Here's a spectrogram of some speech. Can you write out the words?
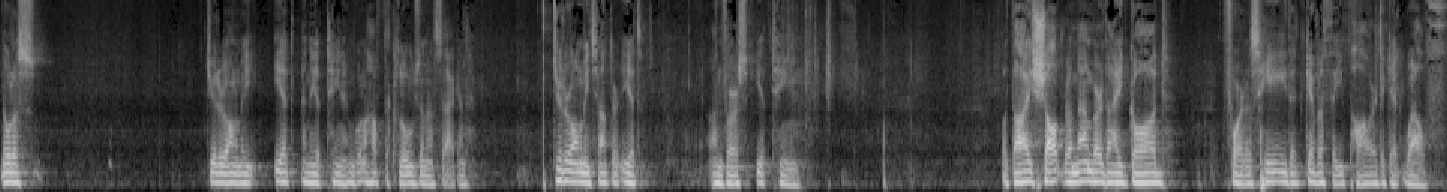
Notice Deuteronomy 8 and 18. I'm going to have to close in a second. Deuteronomy chapter 8 and verse 18. But thou shalt remember thy God for it is he that giveth thee power to get wealth,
